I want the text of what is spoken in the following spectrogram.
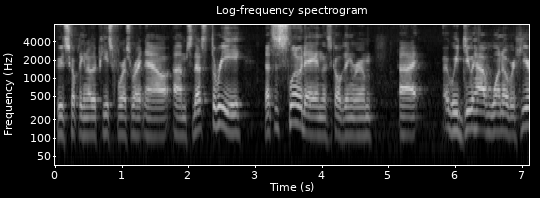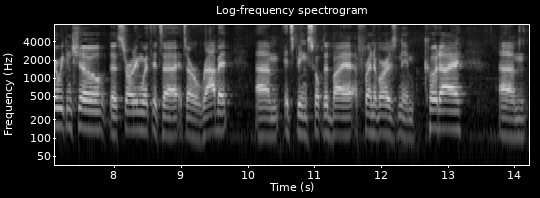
who's sculpting another piece for us right now. Um, so that's three. That's a slow day in the sculpting room. Uh, we do have one over here we can show. The starting with it's a it's a rabbit. Um, it's being sculpted by a friend of ours named Kodai. Um,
